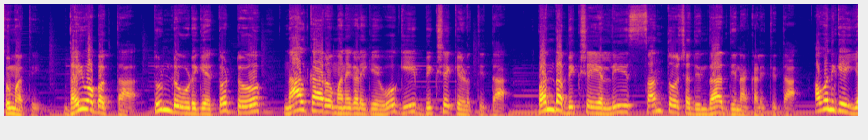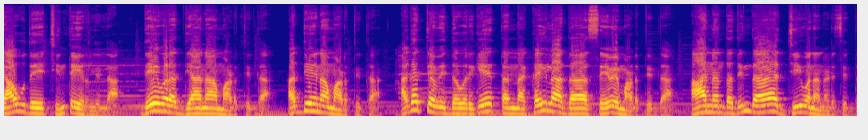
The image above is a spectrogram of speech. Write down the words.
ಸುಮತಿ. ದೈವ ಭಕ್ತ, ತುಂಡು ಉಡುಗೆ ತೊಟ್ಟು ನಾಲ್ಕಾರು ಮನೆಗಳಿಗೆ ಹೋಗಿ ಭಿಕ್ಷೆ ಕೇಳುತ್ತಿದ್ದ. ಬಂದ ಭಿಕ್ಷೆಯಲ್ಲಿ ಸಂತೋಷದಿಂದ ದಿನ ಕಳಿತಿದ್ದ. ಅವನಿಗೆ ಯಾವುದೇ ಚಿಂತೆ ಇರಲಿಲ್ಲ. ದೇವರ ಧ್ಯಾನ ಮಾಡುತ್ತಿದ್ದ, ಅಧ್ಯಯನ ಮಾಡುತ್ತಿದ್ದ, ಅಗತ್ಯವಿದ್ದವರಿಗೆ ತನ್ನ ಕೈಲಾದ ಸೇವೆ ಮಾಡುತ್ತಿದ್ದ, ಆನಂದದಿಂದ ಜೀವನ ನಡೆಸಿದ್ದ.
